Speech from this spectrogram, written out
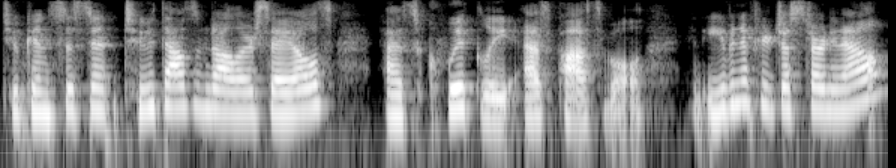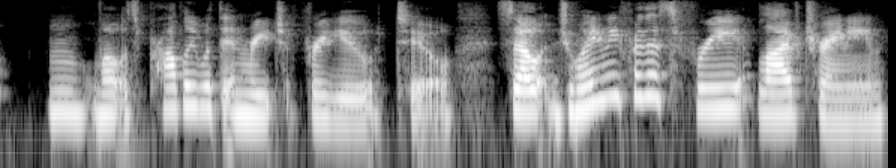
to consistent $2,000 sales as quickly as possible. And even if you're just starting out, mm, well, it's probably within reach for you too. So join me for this free live training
